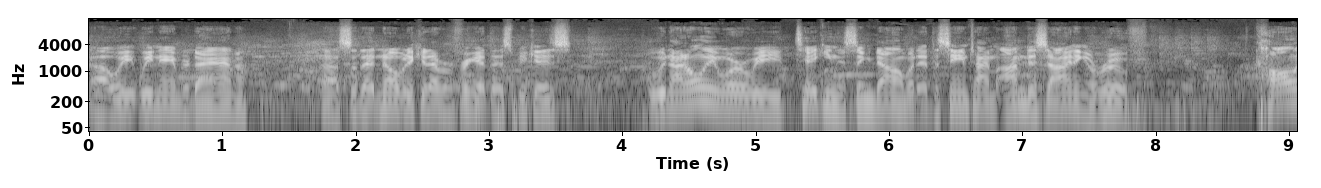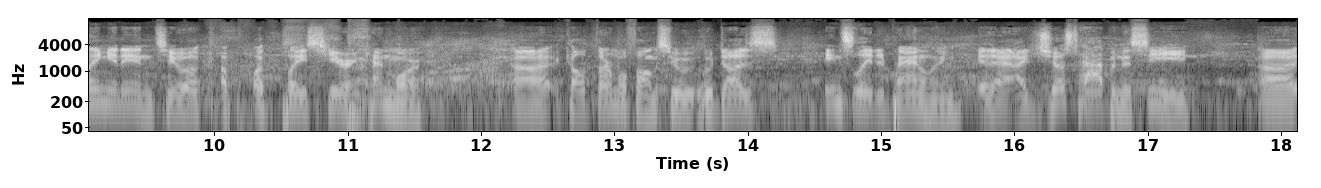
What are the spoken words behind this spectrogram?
uh, we we named her Diana, uh, so that nobody could ever forget this because we not only were we taking this thing down, but at the same time I'm designing a roof, calling it into a, a, a place here in Kenmore uh, called Thermal Foams, who who does insulated paneling that I just happened to see uh,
